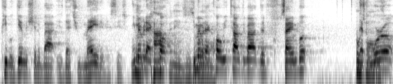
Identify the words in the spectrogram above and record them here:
people give a shit about is that you made a decision. You remember that quote? You remember that quote we talked about the same book? Which that the world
